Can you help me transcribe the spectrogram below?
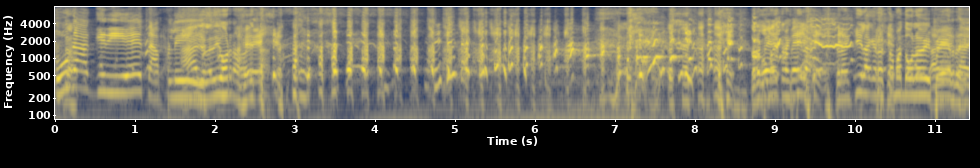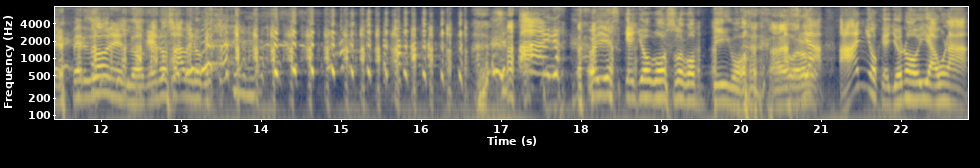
una grieta, please. Ah, yo le digo rajeta. Pero come, tranquila, tranquila que no estamos en A ver, a ver, WIPR. Perdónenlo, que no sabe lo que. Ay, oye, es que yo gozo contigo. Ay, bueno. Hacía años que yo no oía una,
